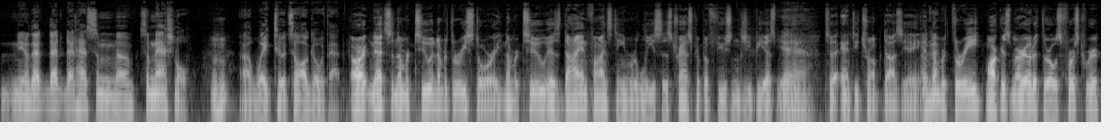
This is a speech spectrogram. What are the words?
You know that that that has some uh, some national uh, weight to it, so I'll go with that. All right, next, the number two and number three story. Number two is Dianne Feinstein releases transcript of Fusion GPS meeting Yeah. to anti-Trump dossier. And number three, Marcus Mariota throws first career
